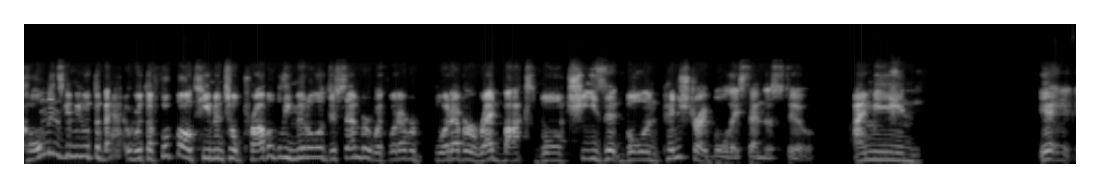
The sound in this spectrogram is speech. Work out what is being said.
Coleman's gonna be with the bat with the football team until probably middle of December with whatever whatever Redbox Bowl, Cheez It Bowl, and Pinstripe Bowl they send us to. I mean, it,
